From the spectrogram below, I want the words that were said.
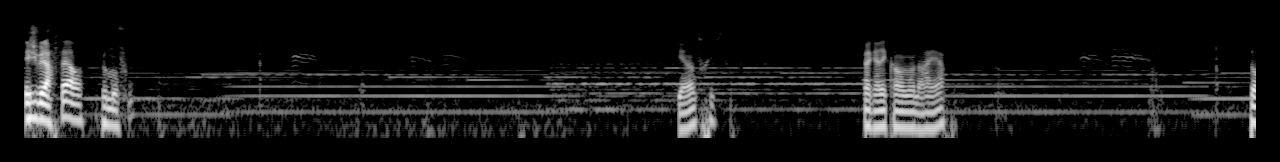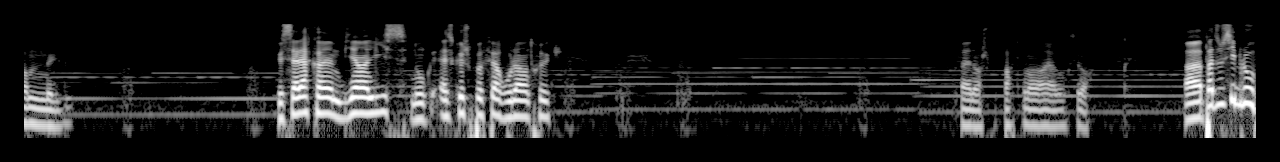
Et je vais la refaire, hein. je m'en fous. Il y a un truc. Je vais regarder quand même en arrière. Parce... me met le. Mais ça a l'air quand même bien lisse. Donc est-ce que je peux faire rouler un truc? Ah non, je peux pas retourner en arrière donc c'est mort. Euh, pas de soucis, Blue.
